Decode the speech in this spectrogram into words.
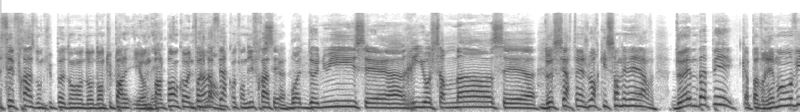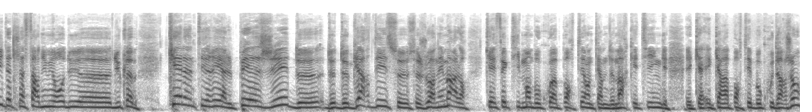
Ces phrases dont tu, peux- dont, dont, dont tu parlais, et on ne parle pas encore une fois de Non. l'affaire quand on dit phrase. C'est boîte de nuit, c'est euh, Rio Samba, c'est. euh, de certains joueurs qui s'en énervent, de Mbappé, qui a pas vraiment envie d'être la star numéro du, euh, du club. Quel intérêt a le PSG de, de, de garder ce, ce joueur Neymar, alors qui a effectivement beaucoup apporté en termes de marketing et qui a, et qui a rapporté beaucoup d'argent,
